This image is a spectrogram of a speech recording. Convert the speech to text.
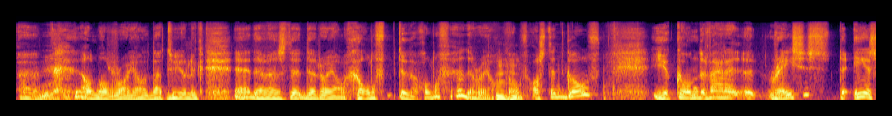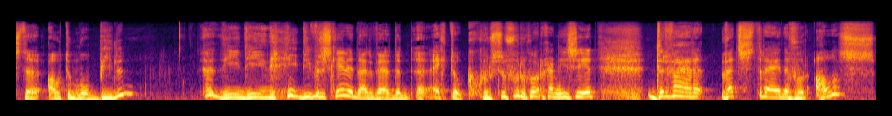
allemaal Royal natuurlijk, daar was de, de Royal Golf, de Golf, de Royal mhm. Golf. Golf, Golf. Je kon, er waren eh, races, de eerste automobielen die, die, die, die verschenen. Daar werden eh, echt ook koersen voor georganiseerd. Er waren wedstrijden voor alles,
